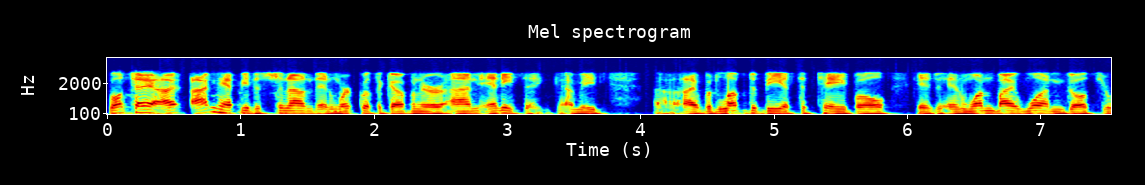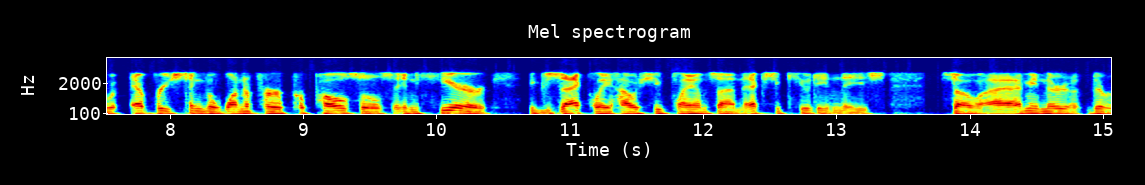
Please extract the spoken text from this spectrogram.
Well, I'll tell you, I, am happy to sit down and work with the governor on anything. I mean, uh, I would love to be at the table and, and, one by one go through every single one of her proposals and hear exactly how she plans on executing these. So I mean, there, there,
